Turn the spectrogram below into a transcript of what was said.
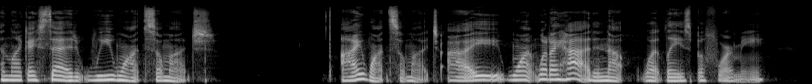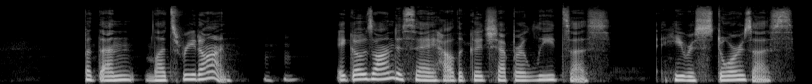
And like I said, we want so much. I want so much. I want what I had and not what lays before me. But then let's read on. Mm-hmm. It goes on to say how the Good Shepherd leads us, He restores us,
